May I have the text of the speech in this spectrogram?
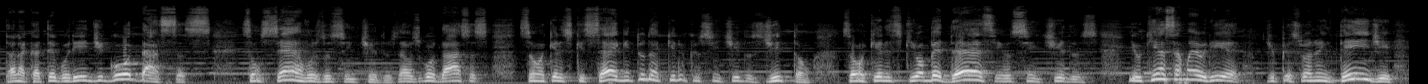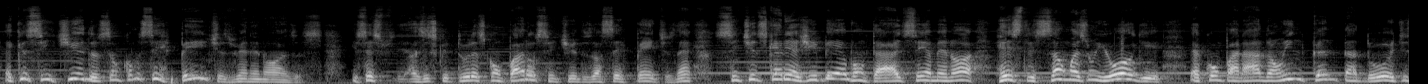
está na categoria de godaças são servos dos sentidos. Né? Os godaças são aqueles que seguem tudo aquilo que os sentidos ditam, são aqueles que obedecem os sentidos. E o que essa maioria de pessoas não entende é que os sentidos são como serpentes venenosas. As escrituras comparam os sentidos às serpentes, né? Os sentidos querem agir bem à vontade, sem a menor restrição, mas um yogi é comparado a um encantador de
